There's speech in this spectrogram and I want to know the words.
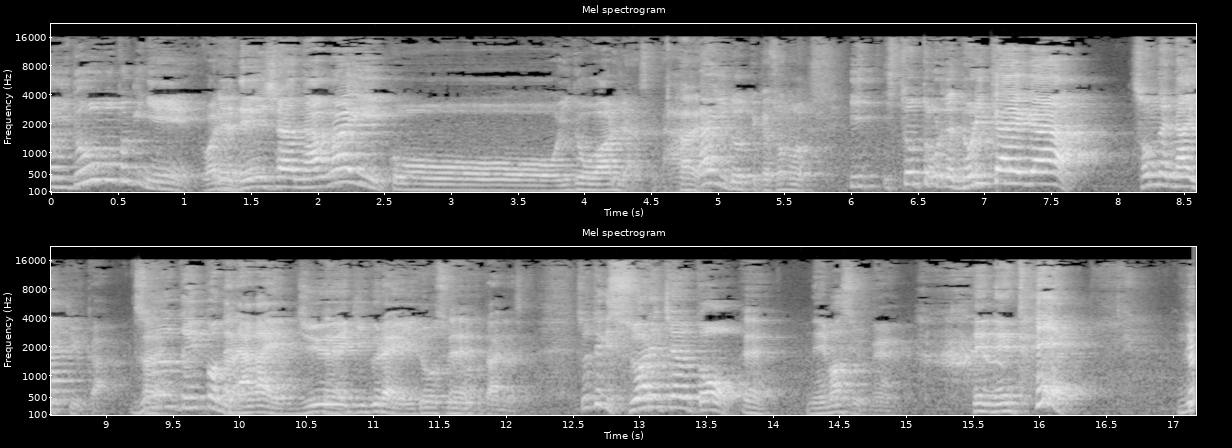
移動の時に、割合電車、長い、こう、移動あるじゃないですか。はい。長い移動っていうか、その、い一ところで乗り換えが、そんなにないっていうか、ずーっと一本で長い、10駅ぐらい移動することってあるじゃないですか。そういう時座れちゃうと、え寝ますよね。で、寝て、寝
